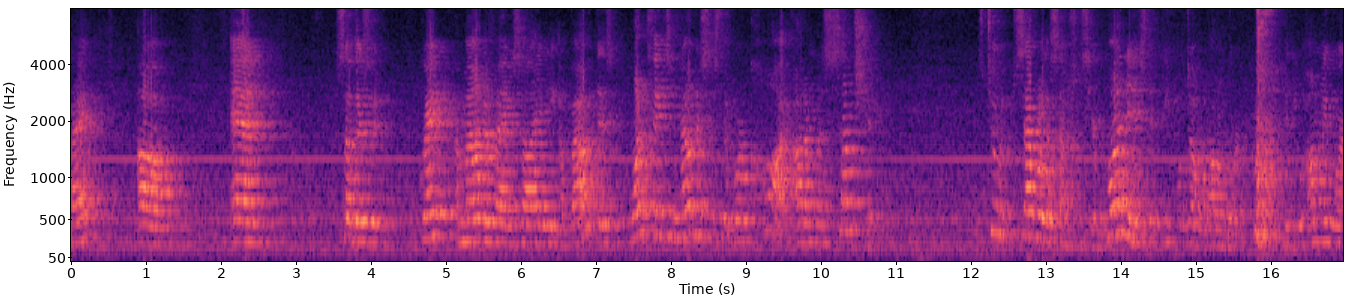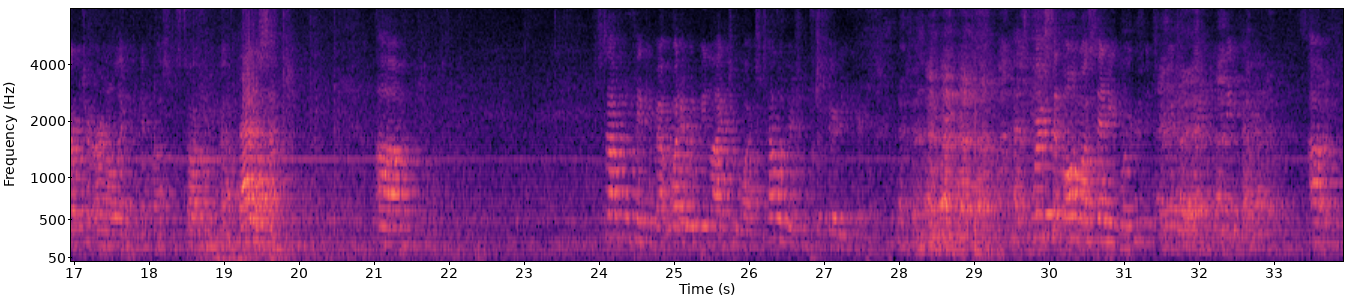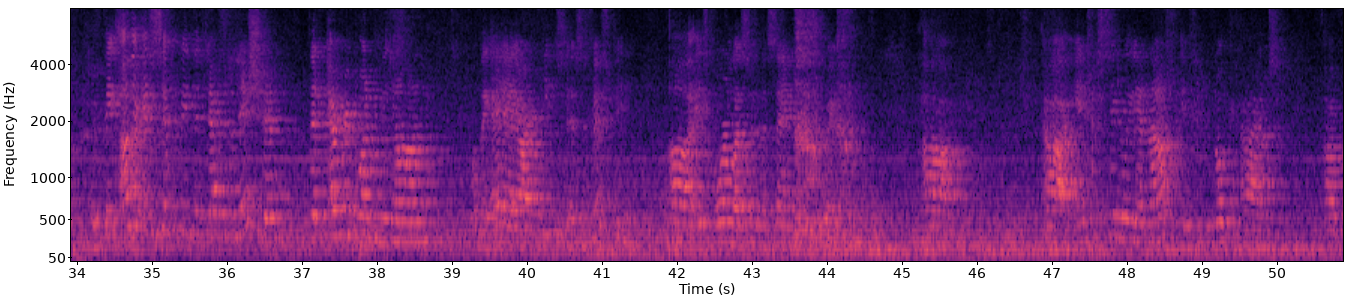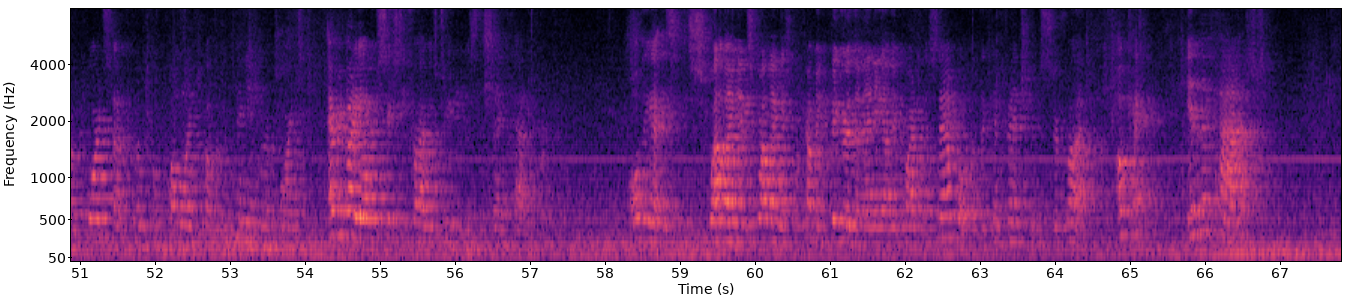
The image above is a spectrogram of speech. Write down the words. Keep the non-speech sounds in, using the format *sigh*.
okay? Um, and so there's a great amount of anxiety about this. One thing to notice is that we're caught on an assumption. There's two, several assumptions here. One is that people don't want to work, *coughs* that you only work to earn a living, and Russ was talking about that assumption. Um, stop and think about what it would be like to watch television for 30 years. That's worse than almost any can think of. Um, the other is simply the definition that everyone beyond, well, the AARP says 50, uh, is more or less in the same situation. Um, uh, interestingly enough, if you look at uh, reports on political polling, public opinion reports, everybody over 65 is treated as the same category. All the, it's, it's swelling and swelling, it's becoming bigger than any other part of the sample, but the conventions survive. Okay, in the past,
